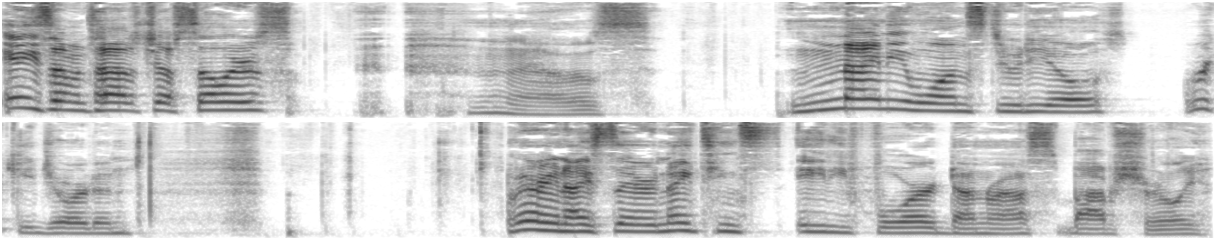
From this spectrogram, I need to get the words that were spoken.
87 Topps, Jeff Sellers. yeah, those 91 Studios, Ricky Jordan. Very nice there. 1984 Donruss, Bob Shirley.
